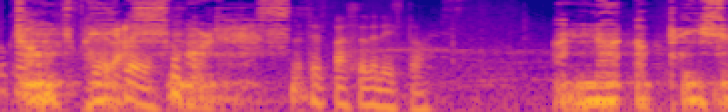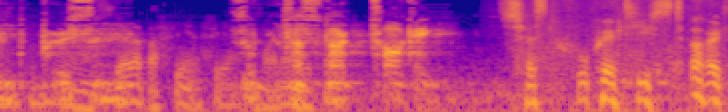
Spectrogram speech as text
okay. Don't play Vale, a vale. smartass. No te pases de listo. I'm not a patient person. So just start talking. Just where do you start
